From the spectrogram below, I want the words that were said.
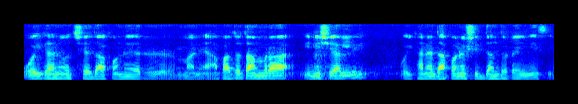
ওইখানে হচ্ছে দাফনের মানে আপাতত আমরা ইনিশিয়ালি ওইখানে দাফনের সিদ্ধান্তটাই নিয়েছি।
